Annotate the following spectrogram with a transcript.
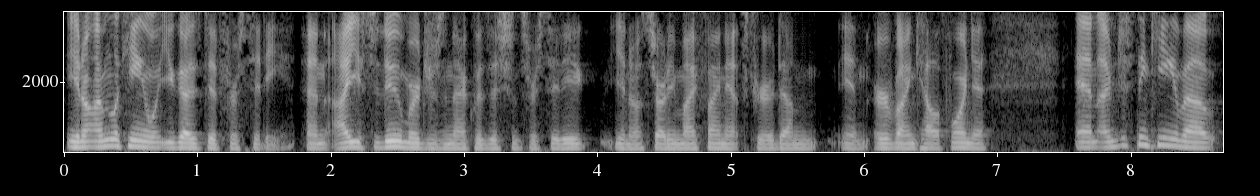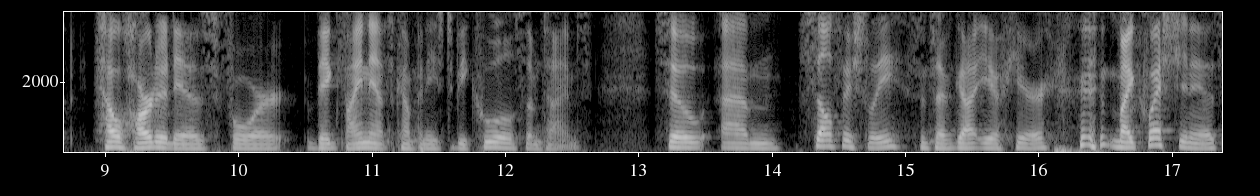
you know, I'm looking at what you guys did for Citi, and I used to do mergers and acquisitions for Citi. You know, starting my finance career down in Irvine, California, and I'm just thinking about how hard it is for big finance companies to be cool sometimes. So, um, selfishly, since I've got you here, my question is,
